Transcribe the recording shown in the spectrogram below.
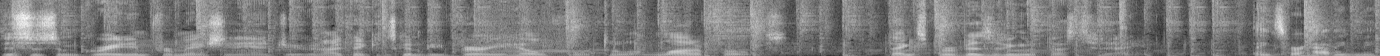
This is some great information, Andrew, and I think it's going to be very helpful to a lot of folks. Thanks for visiting with us today. Thanks for having me.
